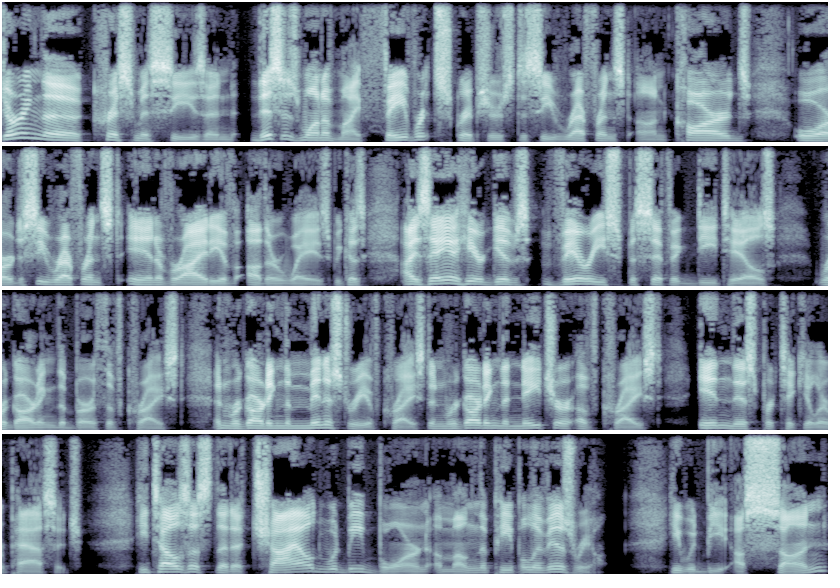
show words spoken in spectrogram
During the Christmas season, this is one of my favorite scriptures to see referenced on cards or to see referenced in a variety of other ways because Isaiah here gives very specific details regarding the birth of Christ and regarding the ministry of Christ and regarding the nature of Christ in this particular passage. He tells us that a child would be born among the people of Israel. He would be a son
